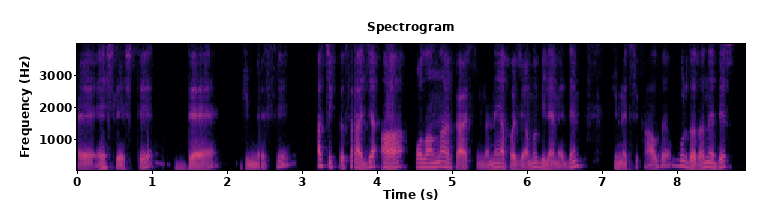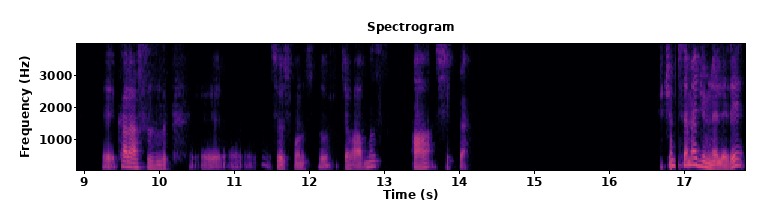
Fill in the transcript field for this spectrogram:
e, eşleşti. D cümlesi. Açıkta sadece A olanlar karşısında ne yapacağımı bilemedim cümlesi kaldı. Burada da nedir? E, kararsızlık e, söz konusudur. Cevabımız A şıkkı. Küçümseme cümleleri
